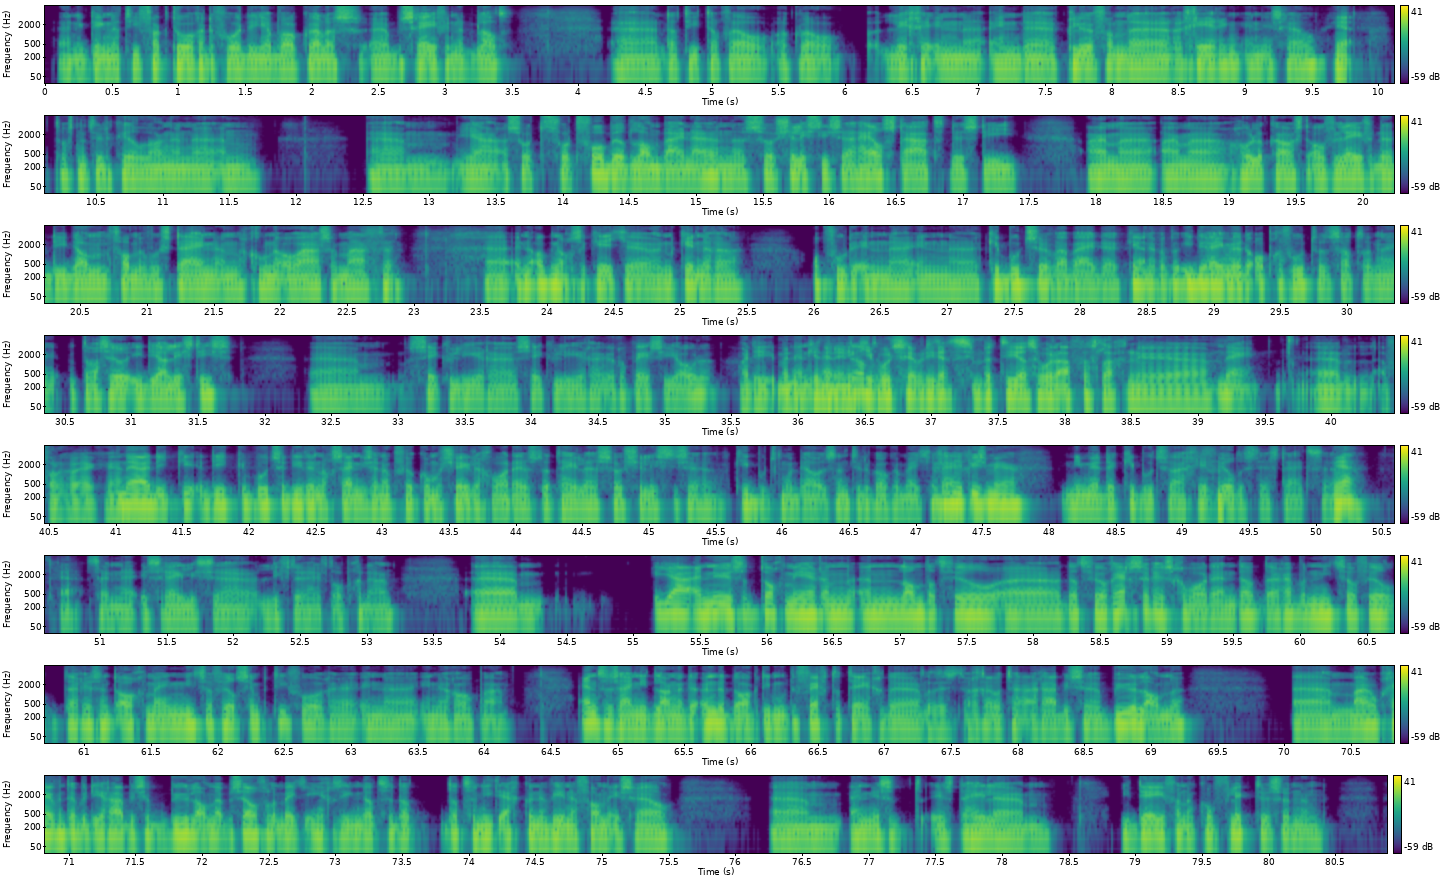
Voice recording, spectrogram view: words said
En ik denk dat die factoren ervoor, die hebben we ook wel eens uh, beschreven in het blad. Uh, dat die toch wel ook wel liggen in, uh, in de kleur van de regering in Israël. Ja. Het was natuurlijk heel lang een, een, um, ja, een soort, soort voorbeeldland bijna. Een socialistische heilstaat. Dus die arme, arme holocaust overlevenden die dan van de woestijn een groene oase maakten. Uh, en ook nog eens een keertje hun kinderen opvoeden in, uh, in uh, kibbutzen, waarbij de kinderen door iedereen werden opgevoed. Dat, zat een, het was heel idealistisch. Um, seculiere, seculiere Europese Joden. Maar die, maar die kinderen in de kibbutz hebben niet echt sympathie als ze worden afgeslacht nu. Uh, nee. vorige week. Ja. Nou ja, die, die kibbutzen die er nog zijn, die zijn ook veel commerciëler geworden. Dus dat hele socialistische kibbutzmodel is natuurlijk ook een beetje Geen hippies meer. Niet meer de kibbutz waar Geert Wilders destijds ja ja. zijn uh, Israëlische liefde heeft opgedaan. Um, ja, en nu is het toch meer een, een land dat veel, uh, dat veel rechtser is geworden. En dat, daar hebben we niet zoveel, daar is in het algemeen niet zoveel sympathie voor uh, in, in Europa. En ze zijn niet langer de underdog die moeten vechten tegen de, grote Arabische buurlanden. Uh, maar op een gegeven moment hebben die Arabische buurlanden hebben zelf wel een beetje ingezien dat ze, dat, dat ze niet echt kunnen winnen van Israël. Um, en is het is de hele idee van een conflict tussen een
